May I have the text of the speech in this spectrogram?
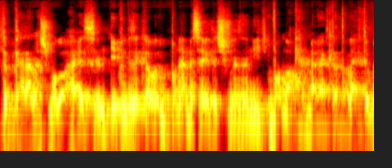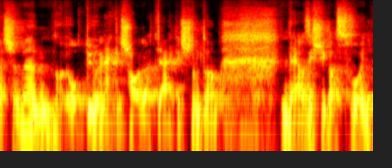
tök kellemes maga a helyszín. Egyébként ezek a panelbeszélgetéseken ezen így vannak emberek, tehát a legtöbb esetben ott ülnek és hallgatják, és nem tudom, de az is igaz, hogy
